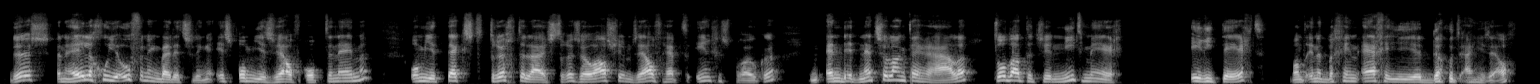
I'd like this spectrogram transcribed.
Dus een hele goede oefening bij dit soort dingen is om jezelf op te nemen om je tekst terug te luisteren zoals je hem zelf hebt ingesproken. En dit net zo lang te herhalen totdat het je niet meer irriteert. Want in het begin erger je je dood aan jezelf.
